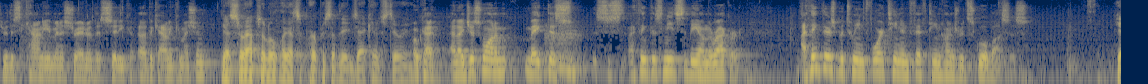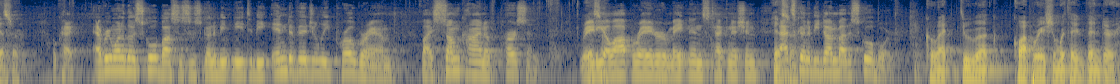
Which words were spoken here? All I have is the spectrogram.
through this county administrator, the city, uh, the county commission? Yes, sir, absolutely. That's the purpose of the executive steering. Okay, and I just want to make this, this is- I think this needs to be on the record. I think there's between 14 and 1,500 school buses. Yes, sir. Okay, every one of those school buses is going to be, need to be individually programmed by some kind of person. Radio operator, maintenance technician. Yes, That's sir. going to be done by the school board. Correct. Through uh, cooperation with a vendor,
